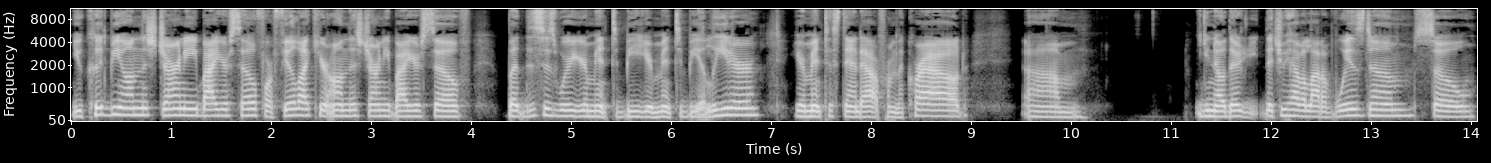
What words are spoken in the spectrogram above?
you could be on this journey by yourself or feel like you're on this journey by yourself, but this is where you're meant to be. You're meant to be a leader. You're meant to stand out from the crowd. Um, you know that you have a lot of wisdom. So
